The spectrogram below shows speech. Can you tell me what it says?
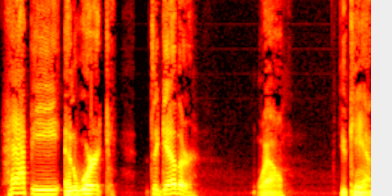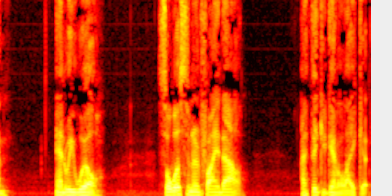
happy and work together? Well, you can, and we will. So listen and find out. I think you're going to like it.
